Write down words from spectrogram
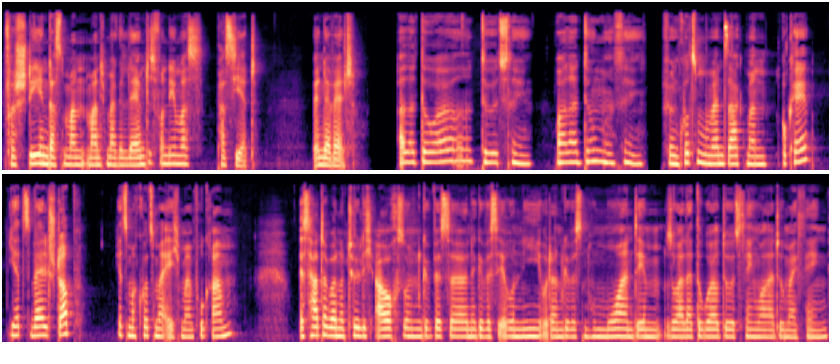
verstehen, dass man manchmal gelähmt ist von dem, was passiert in der Welt. I let the world do its thing while I do my thing. Für einen kurzen Moment sagt man, okay, jetzt Welt, stopp, jetzt mach kurz mal ich mein Programm. Es hat aber natürlich auch so eine gewisse, eine gewisse Ironie oder einen gewissen Humor, in dem so I let the world do its thing while I do my thing.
